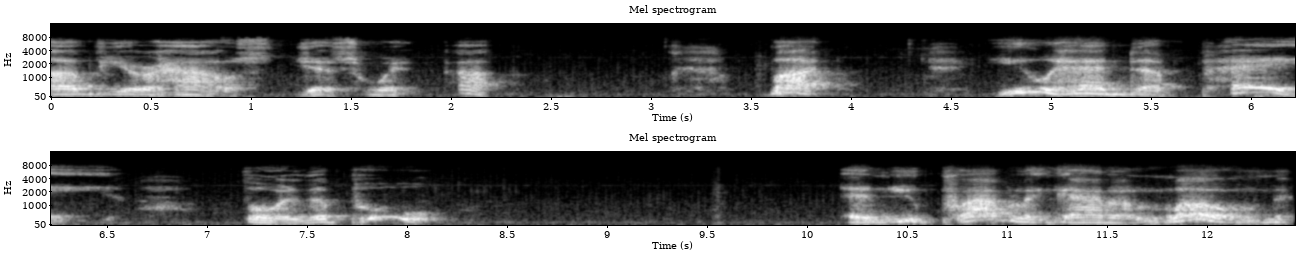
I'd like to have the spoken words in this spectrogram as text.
of your house just went up. But you had to pay for the pool. And you probably got a loan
